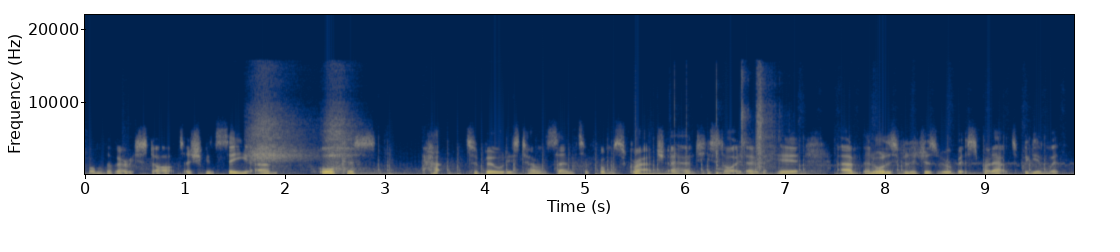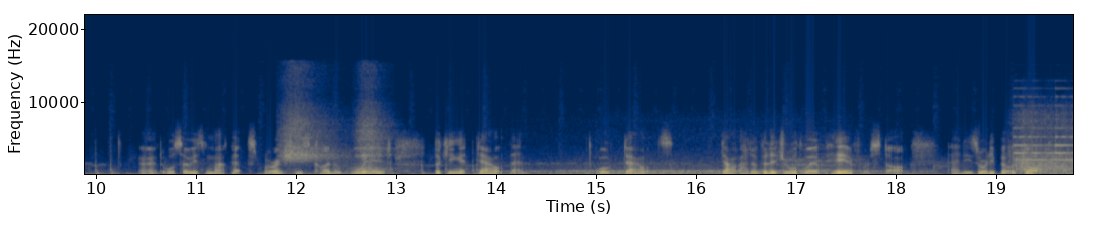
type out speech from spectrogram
from the very start. As you can see, um, Orcus had to build his town centre from scratch, and he started over here, um, and all his villages were a bit spread out to begin with. And also his map exploration is kind of weird. Looking at DauT then, well DauT, DauT had a villager all the way up here for a start, and he's already built a dock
